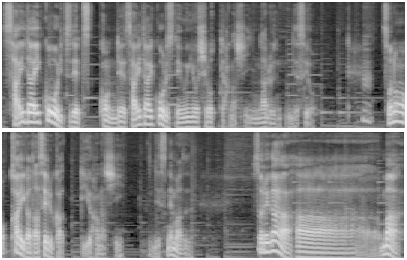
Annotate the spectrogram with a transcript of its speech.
最大効率で突っ込んで最大効率で運用しろって話になるんですよ。うんその解が出せるかっていう話ですねまず。それが、あーまあ、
